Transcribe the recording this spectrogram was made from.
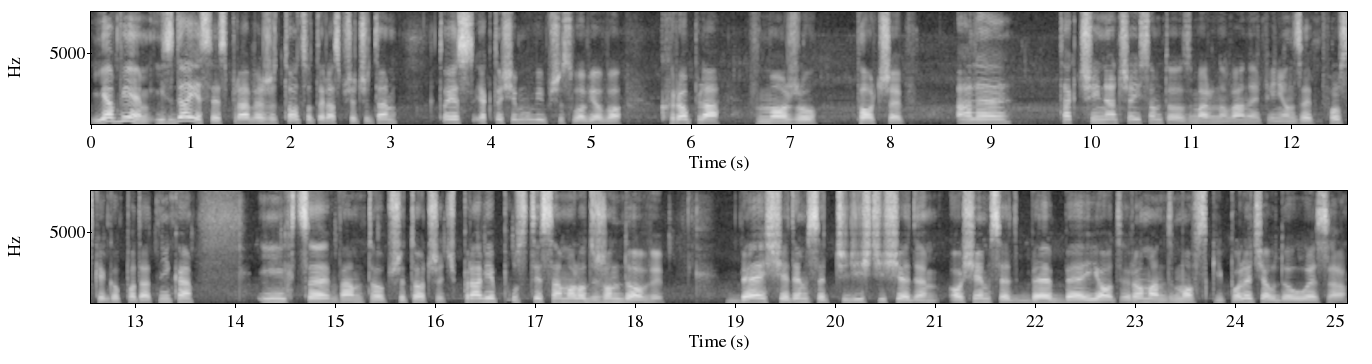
Ja wiem i zdaję sobie sprawę, że to, co teraz przeczytam, to jest, jak to się mówi przysłowiowo, kropla w morzu potrzeb. Ale tak czy inaczej są to zmarnowane pieniądze polskiego podatnika i chcę Wam to przytoczyć. Prawie pusty samolot rządowy B737 800 BBJ Roman Dmowski poleciał do USA.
